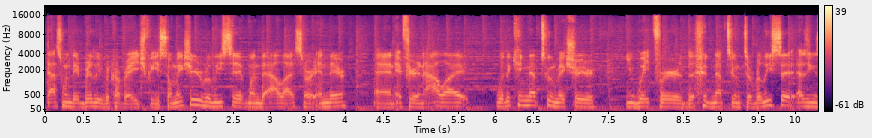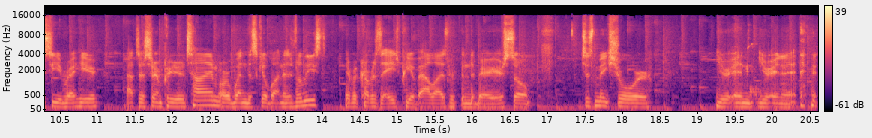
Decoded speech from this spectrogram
that's when they really recover hp so make sure you release it when the allies are in there. And if you're an ally with a king neptune make sure you wait for the neptune to release it. As you can see right here after a certain period of time or when the skill button is released it recovers the hp of allies within the barrier. So just make sure you're in you're in it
